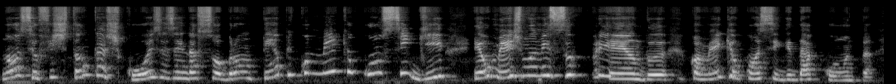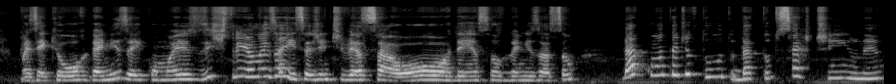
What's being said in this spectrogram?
Nossa, eu fiz tantas coisas, ainda sobrou um tempo, e como é que eu consegui? Eu mesma me surpreendo. Como é que eu consegui dar conta? Mas é que eu organizei como as estrelas aí. Se a gente tiver essa ordem, essa organização, dá conta de tudo, dá tudo certinho, né?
